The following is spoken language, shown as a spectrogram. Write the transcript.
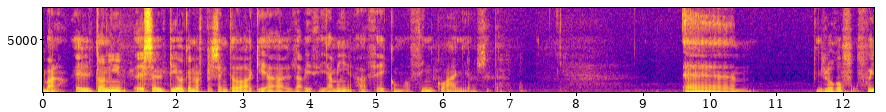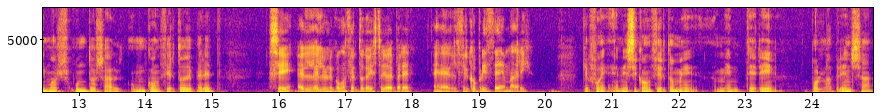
Bueno, el Tony es el tío que nos presentó aquí al David y a mí hace como cinco años y tal. Eh, luego fu- fuimos juntos a un concierto de Peret. Sí, el, el único concierto que he visto yo de Peret. En el Circo Price en Madrid. que fue en ese concierto me, me enteré por la prensa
